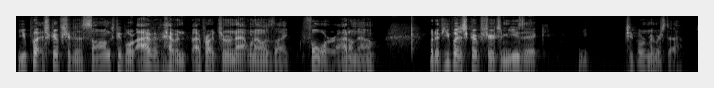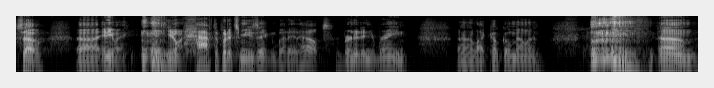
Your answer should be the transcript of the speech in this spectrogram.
you put scripture to songs. People, I haven't. I probably turned that when I was like four. I don't know, but if you put scripture to music, you, people remember stuff. So, uh, anyway, you don't have to put it to music, but it helps. Burn it in your brain, uh, like Cocomelon. um,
